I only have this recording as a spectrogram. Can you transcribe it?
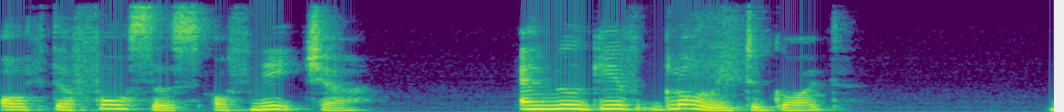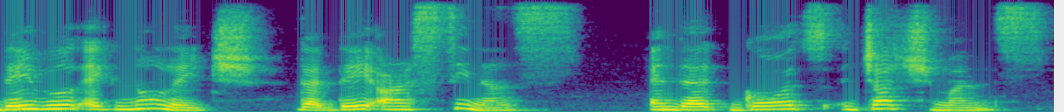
of the forces of nature and will give glory to God. They will acknowledge that they are sinners and that God's judgments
